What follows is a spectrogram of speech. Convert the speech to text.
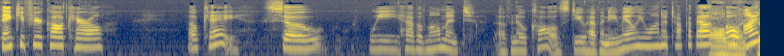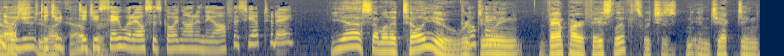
Thank you for your call, Carol. Okay, so we have a moment of no calls. Do you have an email you want to talk about? Oh, my oh, I know you. Did I you did you say what else is going on in the office yet today? Yes, I'm going to tell you. We're Okay. doing vampire facelifts, which is injecting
